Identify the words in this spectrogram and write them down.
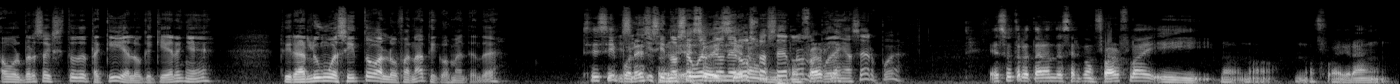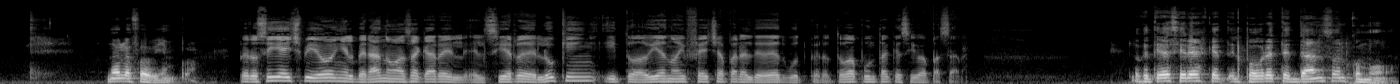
a volverse éxitos de taquilla, lo que quieren es tirarle un huesito a los fanáticos, ¿me entendés? Sí, sí, por eso. Y si no se vuelve oneroso hacerlo, lo pueden hacer, pues. Eso trataron de hacer con Firefly y no, no, no fue gran... No le fue bien, pues. Pero sí, HBO en el verano va a sacar el, el, cierre de Looking y todavía no hay fecha para el de Deadwood, pero todo apunta a que sí va a pasar. Lo que te iba a decir es que el pobre Ted Danson, como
